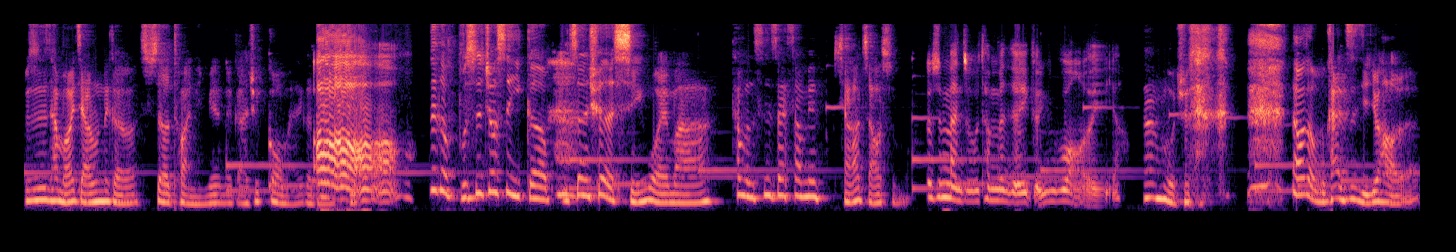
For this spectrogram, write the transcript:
就是他们会加入那个社团里面，那个去购买那个东西。哦哦哦哦，那个不是就是一个不正确的行为吗？他们是在上面想要找什么？就是满足他们的一个欲望而已啊。那我觉得，那我怎么不看自己就好了？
